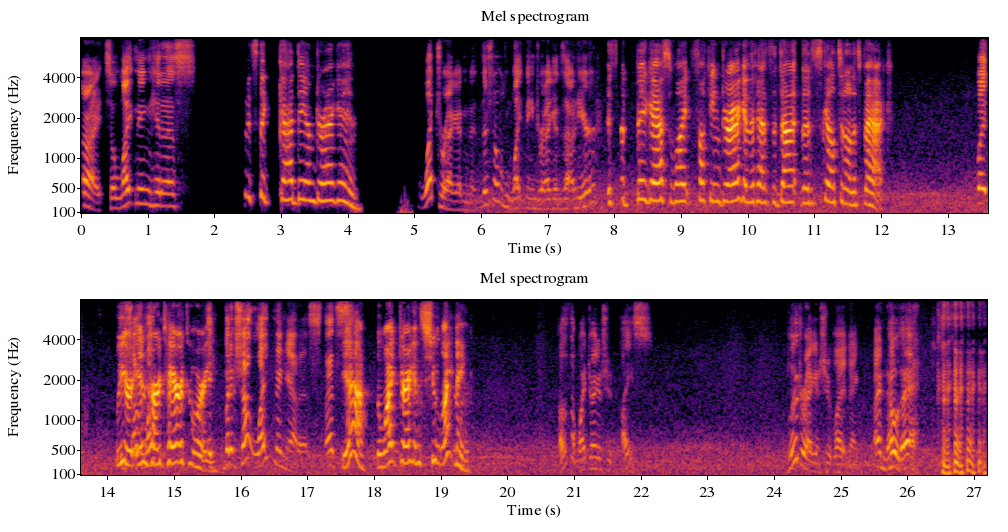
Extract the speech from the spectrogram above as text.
All right, so lightning hit us. It's the goddamn dragon. What dragon? There's no lightning dragons out here. It's the big ass white fucking dragon that has the di- the skeleton on its back. But We are in what- her territory. it, but it shot lightning at us. That's yeah, the white dragons shoot lightning. I thought the white dragon shoot ice. Blue dragon shoot lightning. I know that.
